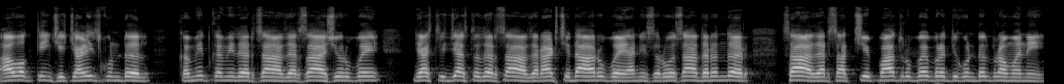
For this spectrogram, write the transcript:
आवक तीनशे चाळीस क्विंटल कमीत कमी दर सहा हजार सहाशे रुपये जास्तीत जास्त दर सहा हजार आठशे दहा रुपये आणि सर्वसाधारण दर सहा हजार सातशे पाच रुपये प्रति क्विंटलप्रमाणे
